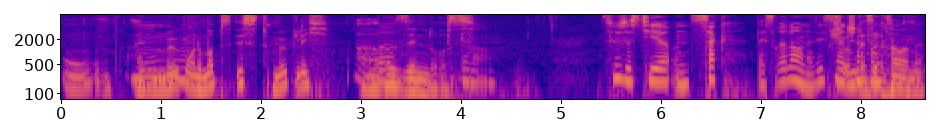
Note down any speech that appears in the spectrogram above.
Oh, ein Mhm. Mögen ohne Mops ist möglich, aber, Aber- sinnlos. Genau. Süßes Tier und zack, bessere Laune. Siehst du, Schon hat schon bessere. Laune.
